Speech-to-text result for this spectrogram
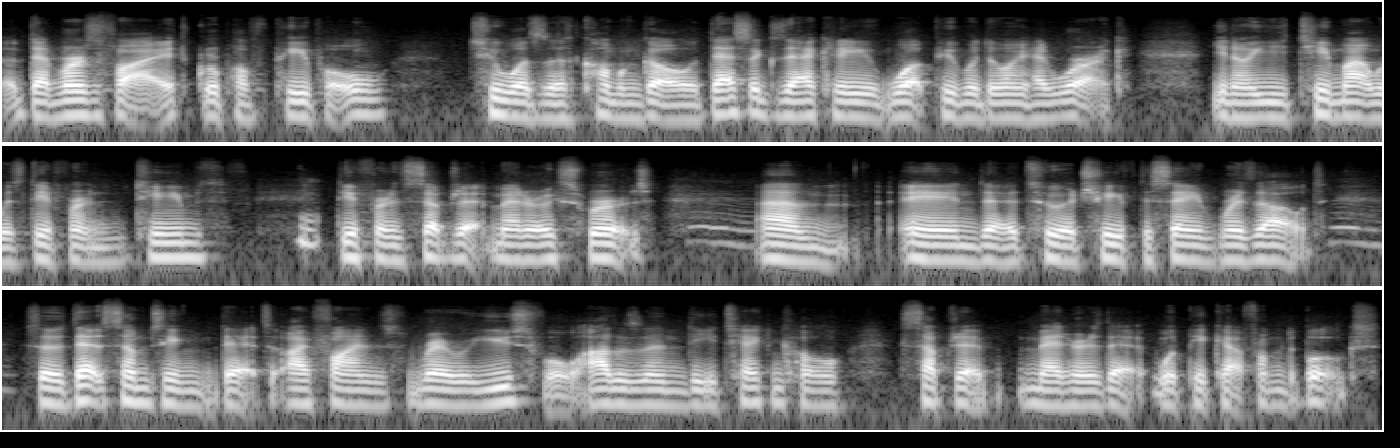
a diversified group of people towards a common goal. That's exactly what people are doing at work. You know, you team up with different teams, different subject matter experts, um, and uh, to achieve the same result. So that's something that I find is very useful, other than the technical subject matters that we pick up from the books.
